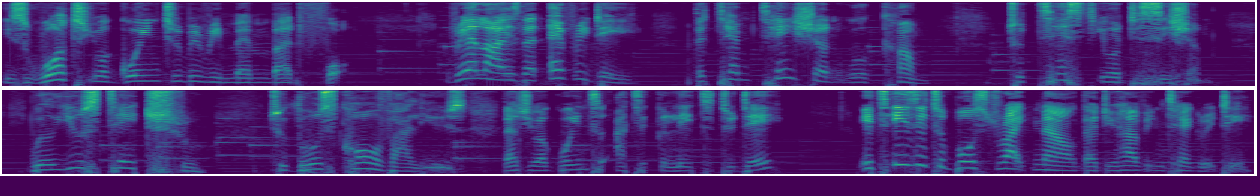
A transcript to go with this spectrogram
is what you are going to be remembered for. Realize that every day the temptation will come to test your decision. Will you stay true to those core values that you are going to articulate today? It's easy to boast right now that you have integrity,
